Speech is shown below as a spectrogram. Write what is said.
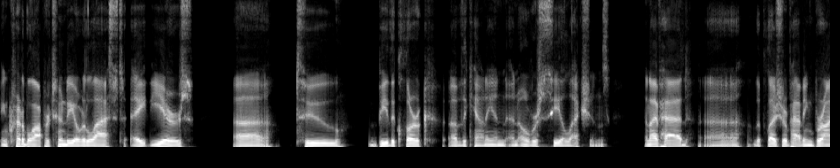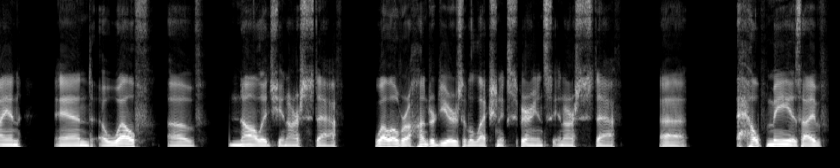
incredible opportunity over the last eight years uh, to be the clerk of the county and, and oversee elections. And I've had uh, the pleasure of having Brian and a wealth of knowledge in our staff, well over 100 years of election experience in our staff, uh, help me as I've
